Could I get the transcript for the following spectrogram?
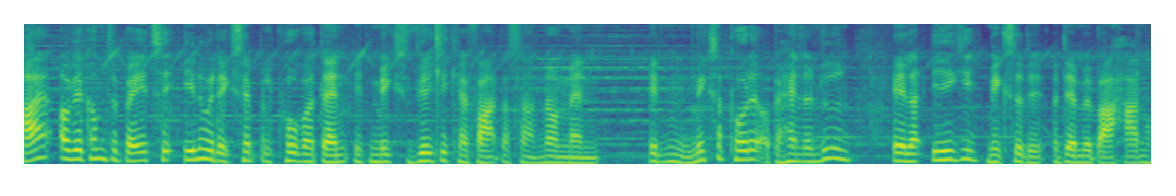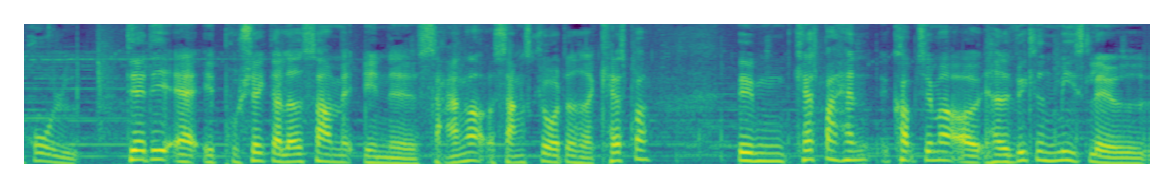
Hej og velkommen tilbage til endnu et eksempel på, hvordan et mix virkelig kan forandre sig, når man enten mixer på det og behandler lyden, eller ikke mixer det og dermed bare har den rå lyd. Det her det er et projekt, der er lavet sammen med en øh, sanger og sangskriver, der hedder Kasper. Øhm, Kasper han kom til mig og havde virkelig mest lavet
